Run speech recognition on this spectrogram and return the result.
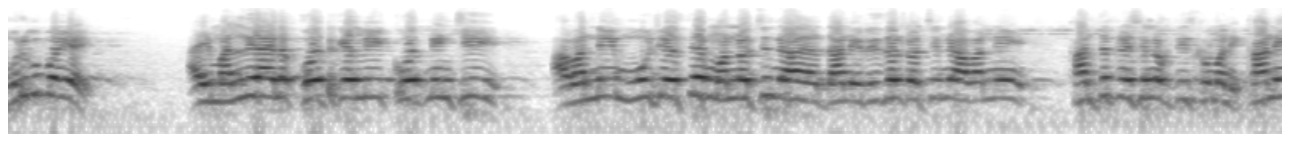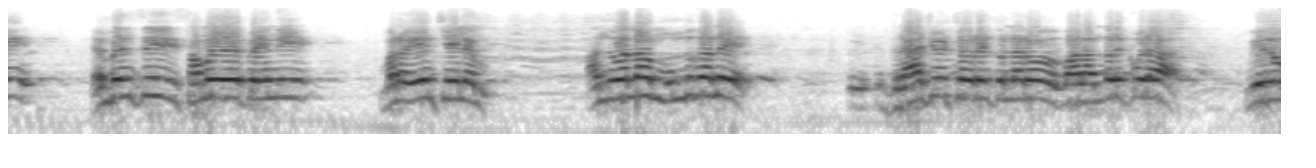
మురిగిపోయాయి. అవి మళ్ళీ ఆయన కోర్టుకు వెళ్ళి కోర్టు నుంచి అవన్నీ మూవ్ చేస్తే మొన్న వచ్చింది దాని రిజల్ట్ వచ్చింది అవన్నీ కాన్సన్ట్రేషన్లోకి తీసుకోమని. కానీ ఎమ్మెల్సీ సమయం అయిపోయింది మనం ఏం చేయలేం. అందువల్ల ముందుగానే గ్రాడ్యుయేట్స్ ఎవరైతే ఉన్నారో వాళ్ళందరికీ కూడా మీరు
